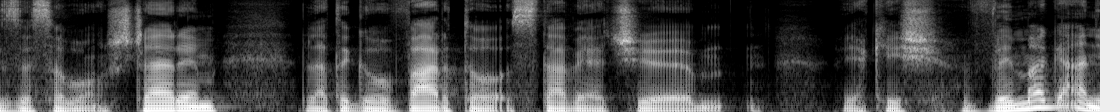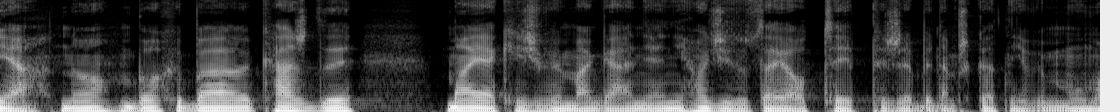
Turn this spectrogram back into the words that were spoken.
ze sobą szczerym, dlatego warto stawiać e, jakieś wymagania, no bo chyba każdy ma jakieś wymagania. Nie chodzi tutaj o typ, żeby na przykład, nie wiem,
